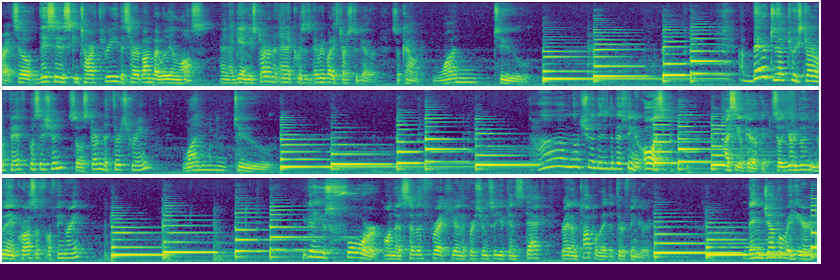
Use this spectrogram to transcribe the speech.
All right, so this is Guitar 3, the Sarabande by William Lawes. And again, you start on an anacrusis, everybody starts together. So count one, two. Better to actually start on fifth position. So start on the third string. One, two. I'm not sure this is the best finger. Oh, I see. I see. Okay, okay. So you're doing doing a cross of, of fingering. Going to use 4 on the 7th fret here on the first string so you can stack right on top of it the third finger. Then jump over here.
